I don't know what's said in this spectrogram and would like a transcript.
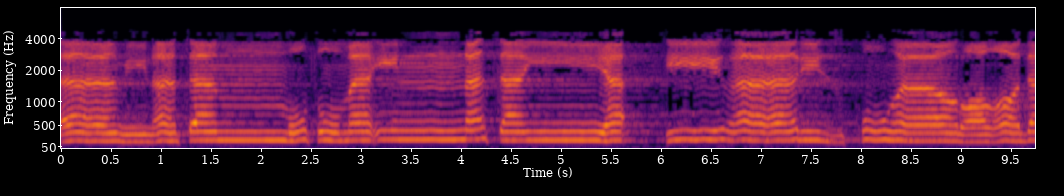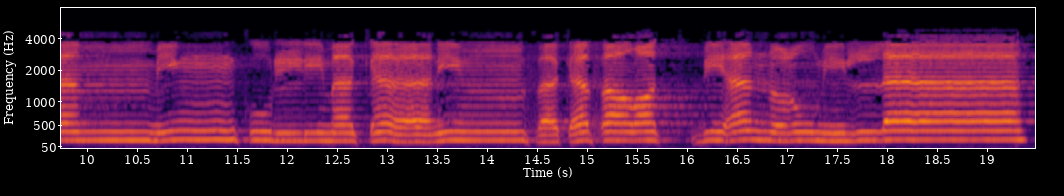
آمنة مطمئنة يأتيها رزقها رغدا من كل مكان فكفرت بأنعم الله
